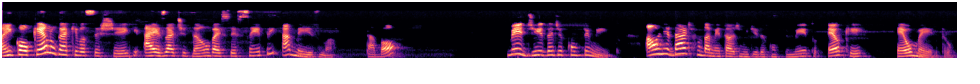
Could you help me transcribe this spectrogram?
em qualquer lugar que você chegue, a exatidão vai ser sempre a mesma, tá bom? Medida de comprimento. A unidade fundamental de medida de comprimento é o que? É o metro.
